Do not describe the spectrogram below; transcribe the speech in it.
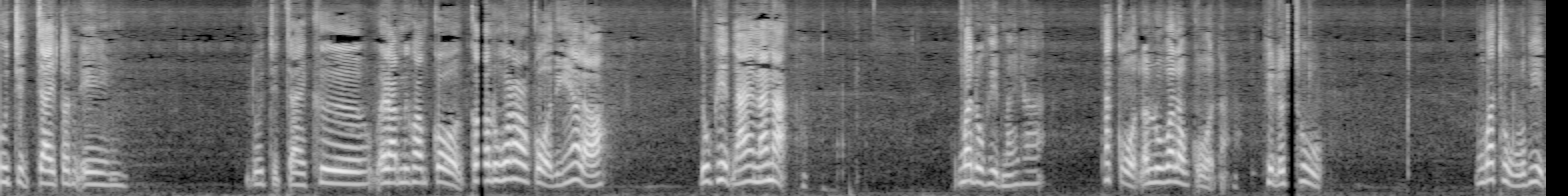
ูจิตใจตนเอง ดูจิตใจคือ เวลามีความโกรธก็รู้ว่าเราโกรธอย่างเงี้ยเหรอ ดูผิดนะอันนั้นอะว่าดูผิดไหมคะถ้าโกรธแล้วรู้ว่าเราโกรธอะผิดหรือถูกว่าถูกหรือผิด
